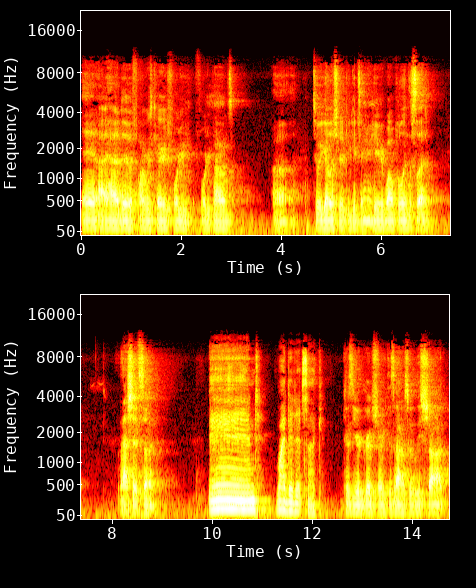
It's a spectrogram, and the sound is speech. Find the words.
and I had to farmers carry 40, 40 pounds uh, to a yellow shipping container here while pulling the sled. That shit sucked And why did it suck? because your grip strength is absolutely shot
